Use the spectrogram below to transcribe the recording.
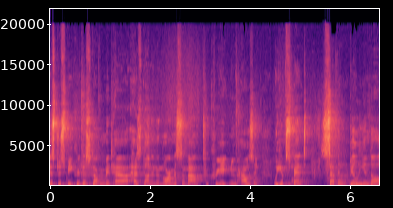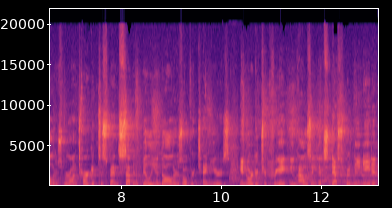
Mr. Speaker, this government ha has done an enormous amount to create new housing. We have spent $7 billion. We're on target to spend $7 billion over 10 years in order to create new housing that's desperately needed.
